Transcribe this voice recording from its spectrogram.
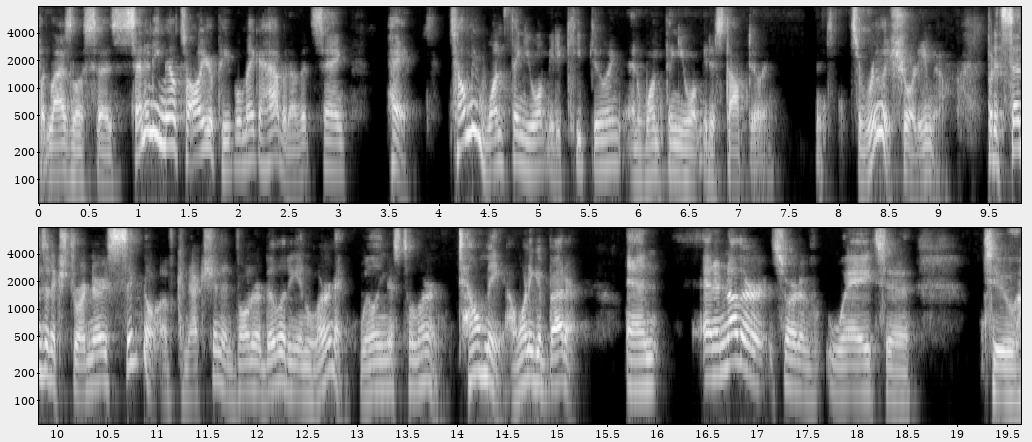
But Laszlo says, send an email to all your people, make a habit of it, saying, hey, tell me one thing you want me to keep doing and one thing you want me to stop doing. It's, it's, a really short email, but it sends an extraordinary signal of connection and vulnerability and learning, willingness to learn. Tell me, I want to get better. And and another sort of way to to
